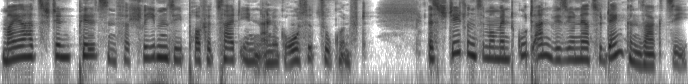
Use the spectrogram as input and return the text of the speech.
Meyer hat sich den Pilzen verschrieben, sie prophezeit ihnen eine große Zukunft. Es steht uns im Moment gut an, visionär zu denken, sagt sie.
